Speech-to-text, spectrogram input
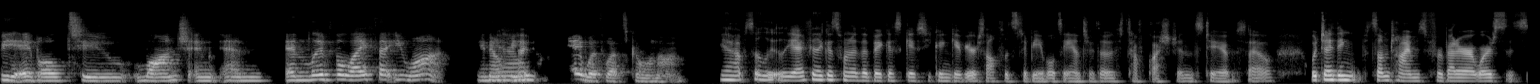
be able to launch and and and live the life that you want you know yeah. be okay with what's going on yeah absolutely i feel like it's one of the biggest gifts you can give yourself is to be able to answer those tough questions too so which i think sometimes for better or worse it's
